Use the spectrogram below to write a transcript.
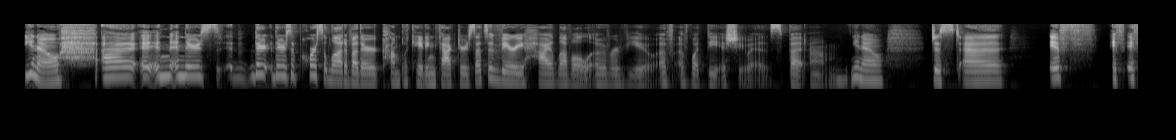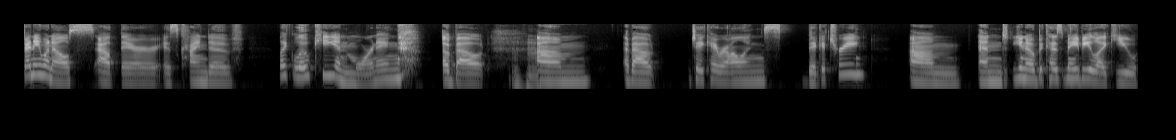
you know, uh, and and there's there, there's of course a lot of other complicating factors. That's a very high level overview of of what the issue is. But um, you know, just uh, if if if anyone else out there is kind of like low key and mourning about mm-hmm. um about J.K. Rowling's bigotry, um, and you know, because maybe like you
